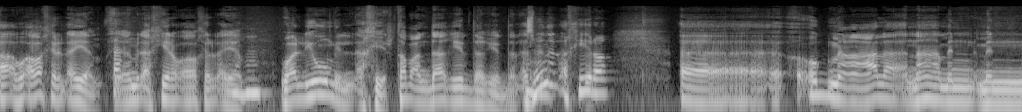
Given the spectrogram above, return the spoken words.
آه هو أواخر الأيام. صحيح. الأيام الأخيرة وأواخر الأيام. واليوم الأخير. طبعا ده غير ده غير ده. الأزمنة الأخيرة آه، أجمع على أنها من من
